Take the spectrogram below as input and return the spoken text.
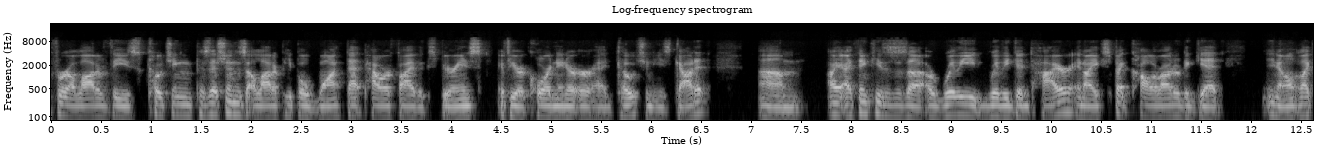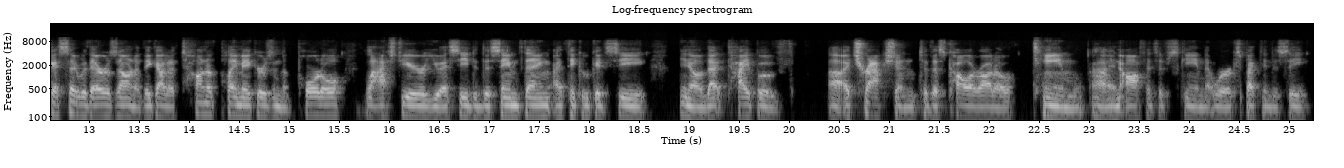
for a lot of these coaching positions. A lot of people want that Power Five experience if you're a coordinator or head coach, and he's got it. Um, I, I, think he's a, a really, really good hire, and I expect Colorado to get you know, like I said with Arizona, they got a ton of playmakers in the portal last year. USC did the same thing. I think we could see, you know, that type of uh, attraction to this Colorado team uh, and offensive scheme that we're expecting to see.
